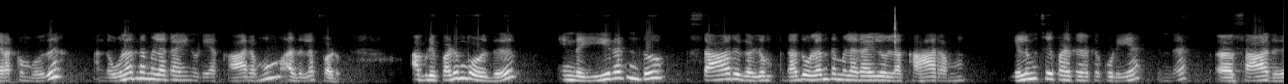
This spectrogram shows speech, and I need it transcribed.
இறக்கும்போது அந்த உலர்ந்த மிளகாயினுடைய காரமும் அதுல படும். அப்படி படும்பொழுது இந்த இரண்டு சாறுகளும் அதாவது உலர்ந்த மிளகாயில் உள்ள காரம் எலுமிச்சை பழத்தில் இருக்கக்கூடிய இந்த சாறு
